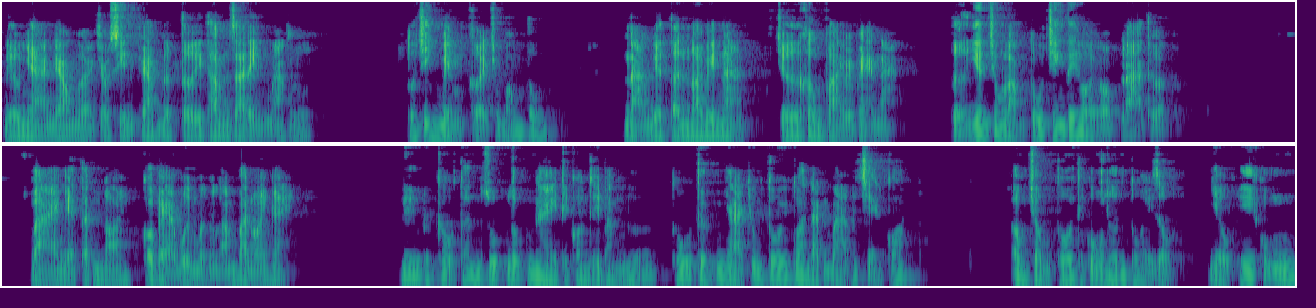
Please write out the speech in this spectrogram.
nếu nhà neo người cháu xin phép được tới thăm gia đình bác luôn. Tú Trinh mỉm cười trong bóng tối. Nàng biết Tấn nói với nàng, chứ không phải với mẹ nàng. Tự nhiên trong lòng Tú Trinh thấy hồi hộp lạ thường. Bà hai nghe Tấn nói, có vẻ vui mừng lắm bà nói ngay. Nếu được cậu Tấn giúp lúc này thì còn gì bằng nữa. Thú thực nhà chúng tôi toàn đàn bà với trẻ con. Ông chồng tôi thì cũng lớn tuổi rồi nhiều khi cũng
